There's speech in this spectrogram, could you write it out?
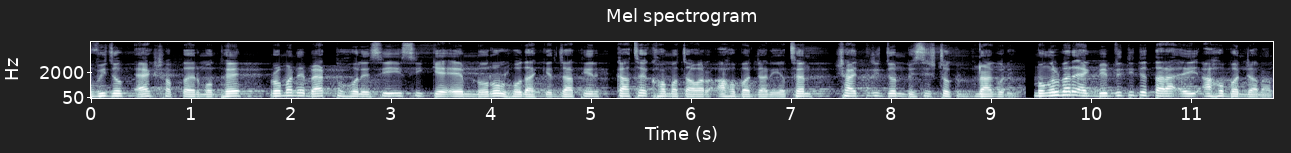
অভিযোগ এক সপ্তাহের মধ্যে প্রমাণে ব্যর্থ হলে সিইসি কে এম নুরুল হোদাকে জাতির কাছে ক্ষমা চাওয়ার আহ্বান জানিয়েছেন সাঁত্রিশ জন বিশিষ্ট নাগরিক। মঙ্গলবার এক বিবৃতিতে তারা এই আহ্বান জানান।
